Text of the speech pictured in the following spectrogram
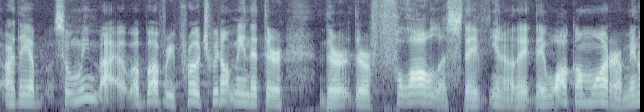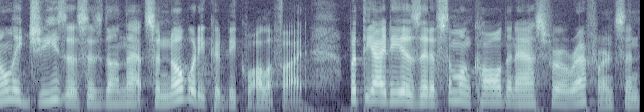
Are they ab- so when we mean by above reproach, we don't mean that they're they're they're flawless. They've you know they, they walk on water. I mean only Jesus has done that, so nobody could be qualified. But the idea is that if someone called and asked for a reference, and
